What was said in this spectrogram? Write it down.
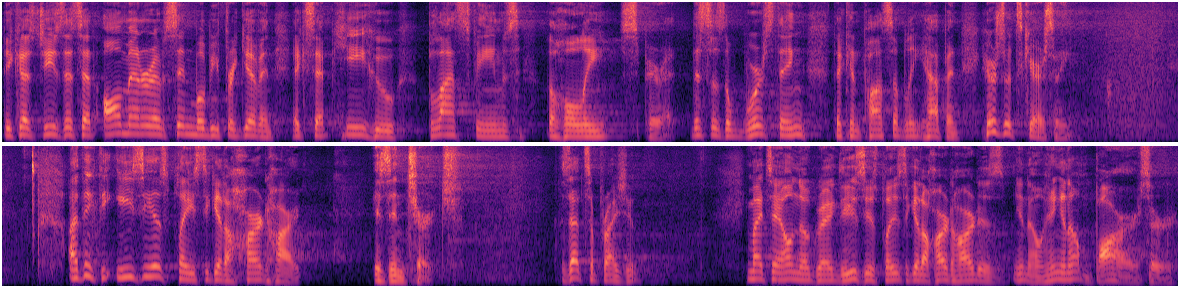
Because Jesus said, All manner of sin will be forgiven except he who blasphemes the Holy Spirit. This is the worst thing that can possibly happen. Here's what scares me I think the easiest place to get a hard heart is in church. Does that surprise you? You might say, Oh, no, Greg, the easiest place to get a hard heart is, you know, hanging out in bars or,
